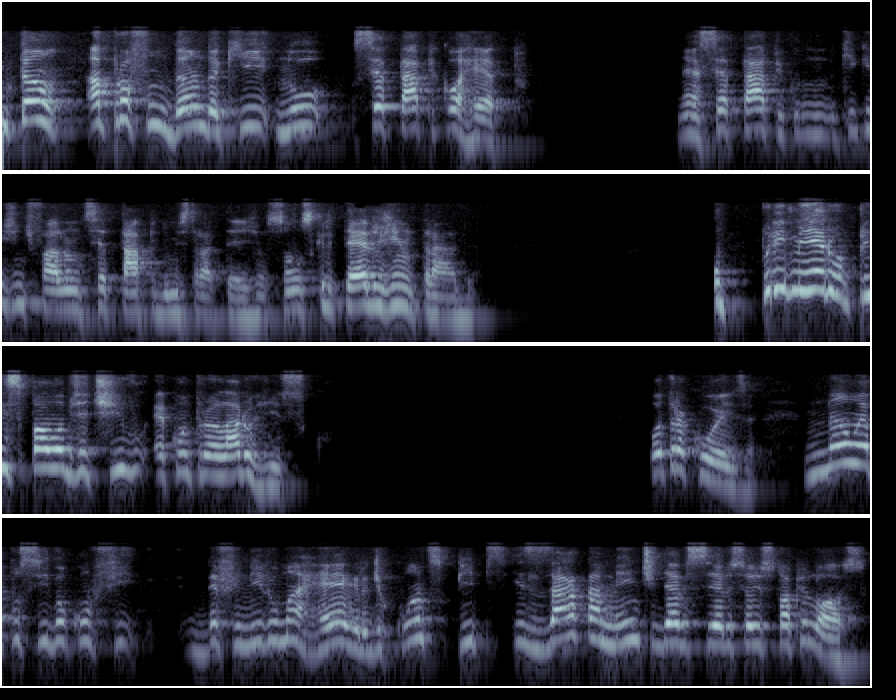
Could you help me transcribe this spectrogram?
Então, aprofundando aqui no setup correto. Né? Setup, o que, que a gente fala no setup de uma estratégia? São os critérios de entrada. O primeiro, principal objetivo é controlar o risco. Outra coisa, não é possível definir uma regra de quantos pips exatamente deve ser o seu stop loss.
